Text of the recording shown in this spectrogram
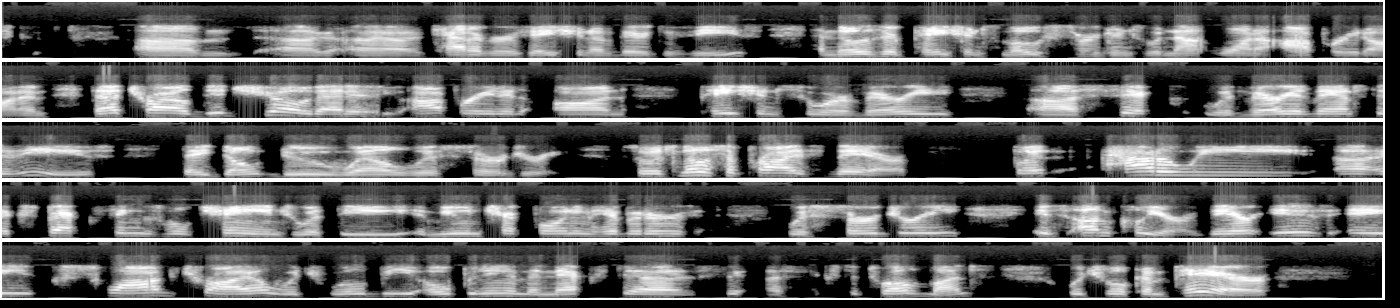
um, uh, uh, categorization of their disease, and those are patients most surgeons would not want to operate on. And that trial did show that if you operated on patients who are very uh, sick with very advanced disease, they don't do well with surgery. So it's no surprise there. But how do we uh, expect things will change with the immune checkpoint inhibitors with surgery? It's unclear. There is a SWOG trial which will be opening in the next uh, uh six to 12 months, which will compare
